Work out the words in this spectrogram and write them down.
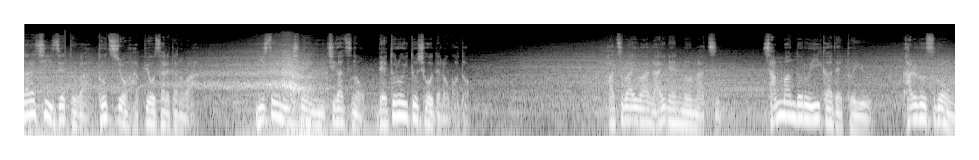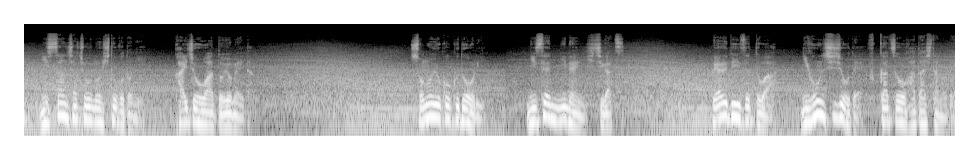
新しい Z が突如発表されたのは2001年1月のデトロイトショーでのこと。発売は来年の夏3万ドル以下でというカルロス・ゴーン日産社長の一言に会場はどよめいた。その予告通り2002年7月フェアレディ Z は日本市場で復活を果たしたのであ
